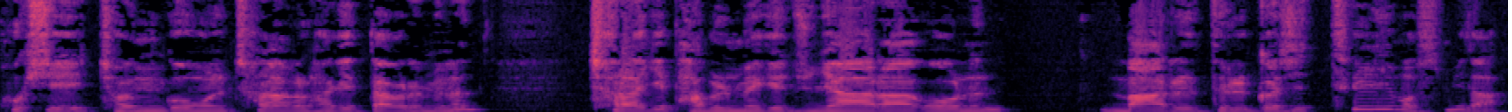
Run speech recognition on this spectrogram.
혹시 전공을 철학을 하겠다 그러면은 철학이 밥을 먹여주냐라고는 말을 들을 것이 틀림없습니다.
